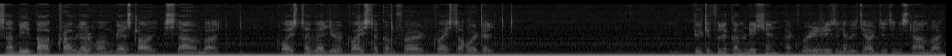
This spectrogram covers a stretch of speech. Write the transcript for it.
Sabipak Traveler Home Guest House, Islamabad. Twice the value, twice the comfort, twice the hotel. Beautiful accommodation at very reasonable charges in Islamabad.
